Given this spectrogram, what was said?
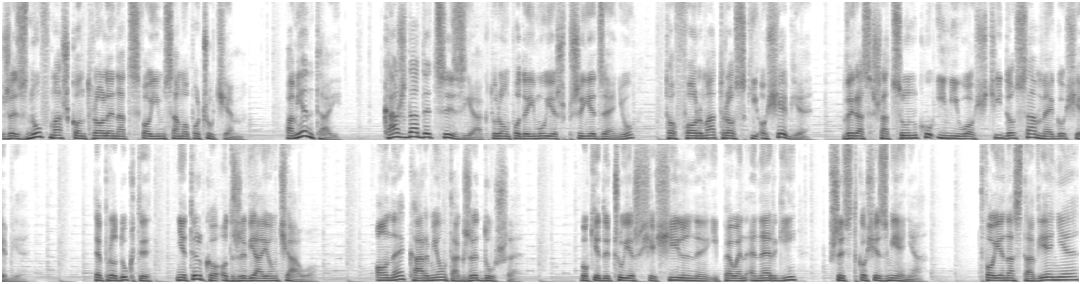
że znów masz kontrolę nad swoim samopoczuciem. Pamiętaj, każda decyzja, którą podejmujesz przy jedzeniu, to forma troski o siebie, wyraz szacunku i miłości do samego siebie. Te produkty nie tylko odżywiają ciało, one karmią także duszę. Bo kiedy czujesz się silny i pełen energii, wszystko się zmienia. Twoje nastawienie,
